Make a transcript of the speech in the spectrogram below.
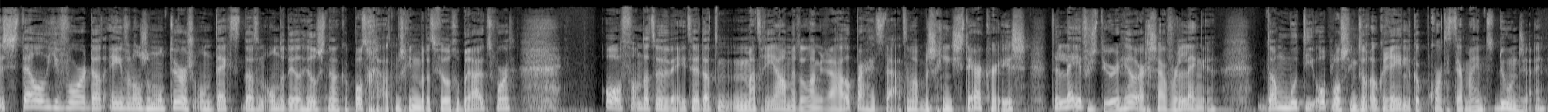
stel je voor dat een van onze monteurs ontdekt dat een onderdeel heel snel kapot gaat. Misschien omdat het veel gebruikt wordt. Of omdat we weten dat materiaal met een langere houdbaarheidsdatum, wat misschien sterker is, de levensduur heel erg zou verlengen. Dan moet die oplossing toch ook redelijk op korte termijn te doen zijn.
